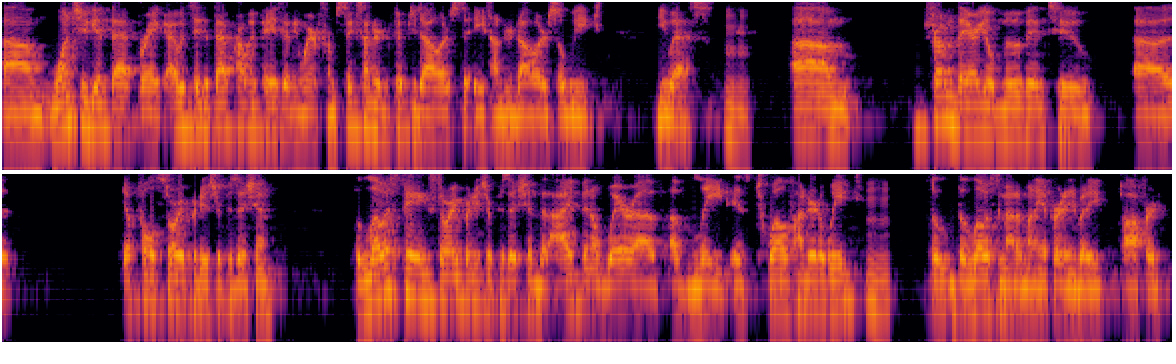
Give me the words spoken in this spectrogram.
Um, once you get that break, I would say that that probably pays anywhere from $650 to $800 a week US. Mm-hmm. Um, from there, you'll move into uh, a full story producer position. The lowest paying story producer position that I've been aware of of late is twelve hundred a week. Mm-hmm. It's the, the lowest amount of money I've heard anybody offered.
